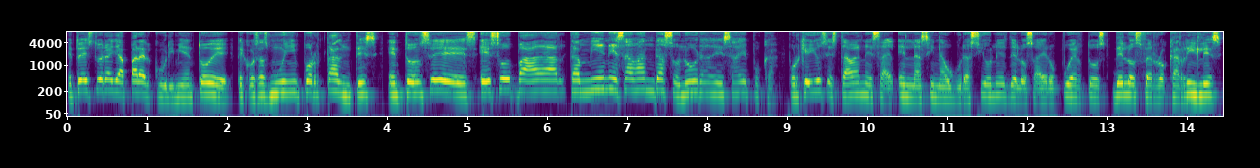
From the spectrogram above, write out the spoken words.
Entonces esto era ya para el cubrimiento de, de cosas muy importantes. Entonces eso va a dar también esa banda sonora de esa época, porque ellos estaban en las inauguraciones de los aeropuertos, de los ferrocarriles,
